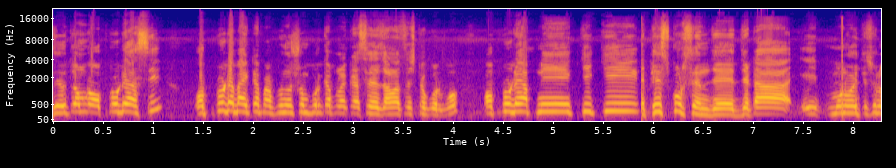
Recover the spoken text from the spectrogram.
যেহেতু আমরা অফরোডে আছি। অফরোডে বাইকটা পারফরমেন্স সম্পর্কে আপনার কাছে জানার চেষ্টা করব। অফরোডে আপনি কি কি ফেস করছেন যে যেটা এই মনে হইতেছিল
